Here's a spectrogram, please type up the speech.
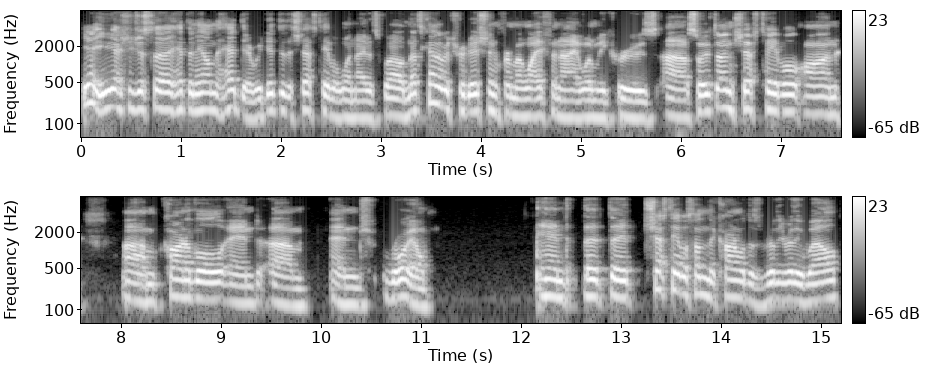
Yeah, you actually just uh, hit the nail on the head there. We did do the chef's table one night as well, and that's kind of a tradition for my wife and I when we cruise. Uh, so we've done chef's table on um, Carnival and um, and Royal. And the the chef's table is something that Carnival does really really well.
